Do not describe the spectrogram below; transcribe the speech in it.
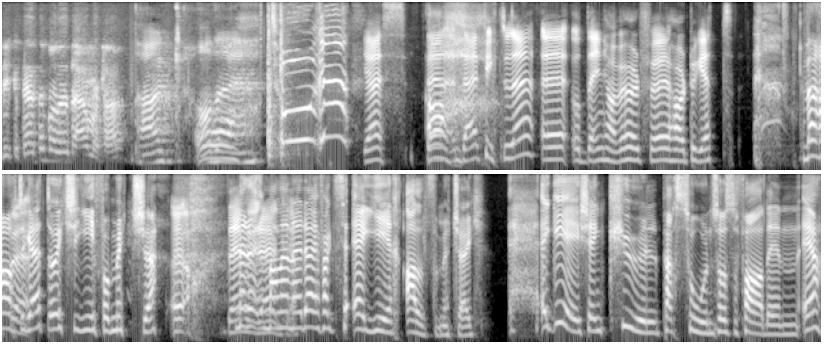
Lykke til til både deg og Martha. Takk. Ha det. Tore! Yes, Der, Der fikk du det, eh, og den har vi hørt før. Hard to get. Vær hard to get og ikke gi for mye. Ja, det Men jeg Marlene, det er faktisk, jeg gir altfor mye. Jeg. jeg er ikke en kul person sånn som far din er.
